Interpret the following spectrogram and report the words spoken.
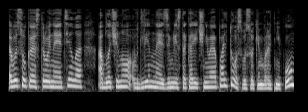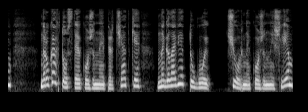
Высокое стройное тело облачено в длинное землисто-коричневое пальто с высоким воротником, на руках толстые кожаные перчатки, на голове тугой черный кожаный шлем,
